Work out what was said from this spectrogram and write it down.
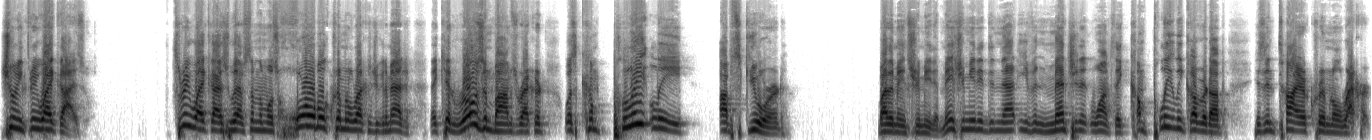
shooting three white guys. Three white guys who have some of the most horrible criminal records you can imagine. That kid Rosenbaum's record was completely obscured by the mainstream media. Mainstream media did not even mention it once. They completely covered up his entire criminal record.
